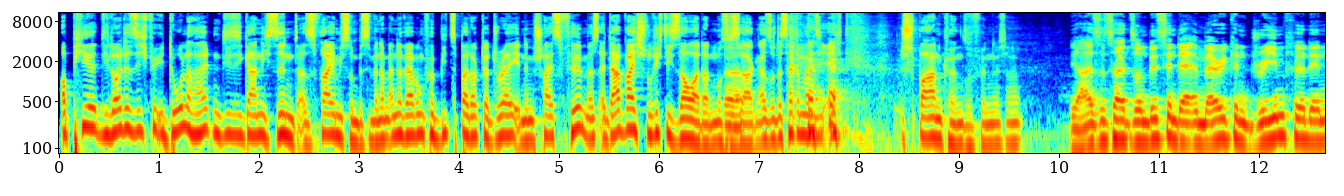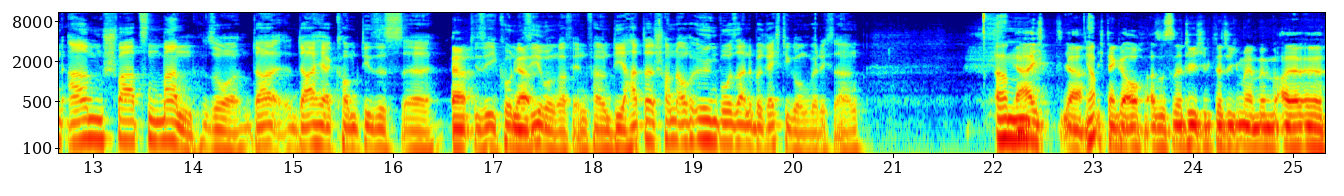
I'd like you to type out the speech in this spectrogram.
ob hier die Leute sich für Idole halten, die sie gar nicht sind. Also, das frage ich mich so ein bisschen. Wenn am Ende Werbung für Beats bei Dr. Dre in dem scheiß Film ist, äh, da war ich schon richtig sauer dann, muss ja. ich sagen. Also, das hätte man sich echt sparen können, so finde ich. Ja. Ja, es ist halt so ein bisschen der American Dream für den armen schwarzen Mann. So, da, daher kommt dieses, äh, ja. diese Ikonisierung ja. auf jeden Fall. Und die hat da schon auch irgendwo seine Berechtigung, würde ich sagen. Ähm, ja, ich, ja, ja, ich denke auch. Also es ist natürlich, natürlich immer im, äh,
